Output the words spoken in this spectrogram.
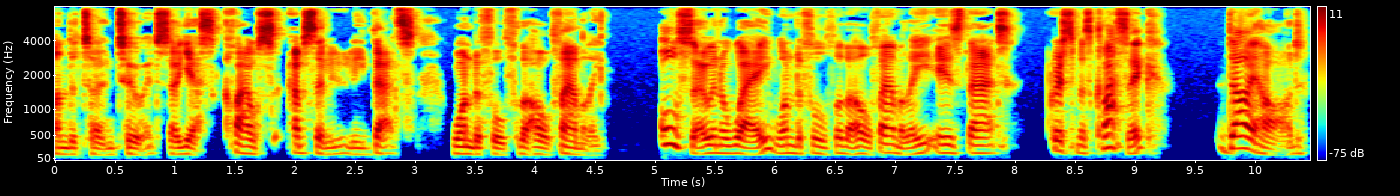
undertone to it. So, yes, Klaus, absolutely, that's wonderful for the whole family. Also, in a way, wonderful for the whole family is that Christmas classic, Die Hard.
